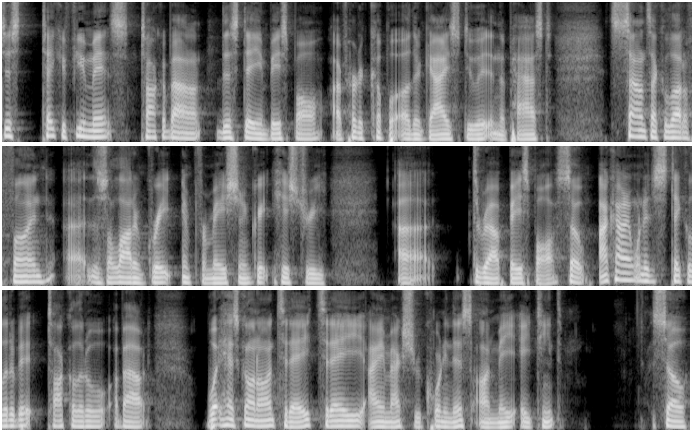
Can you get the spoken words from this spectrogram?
just take a few minutes, talk about this day in baseball. I've heard a couple other guys do it in the past. It sounds like a lot of fun. Uh, there's a lot of great information, great history uh, throughout baseball. So I kind of want to just take a little bit, talk a little about what has gone on today. Today, I am actually recording this on May 18th. So,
